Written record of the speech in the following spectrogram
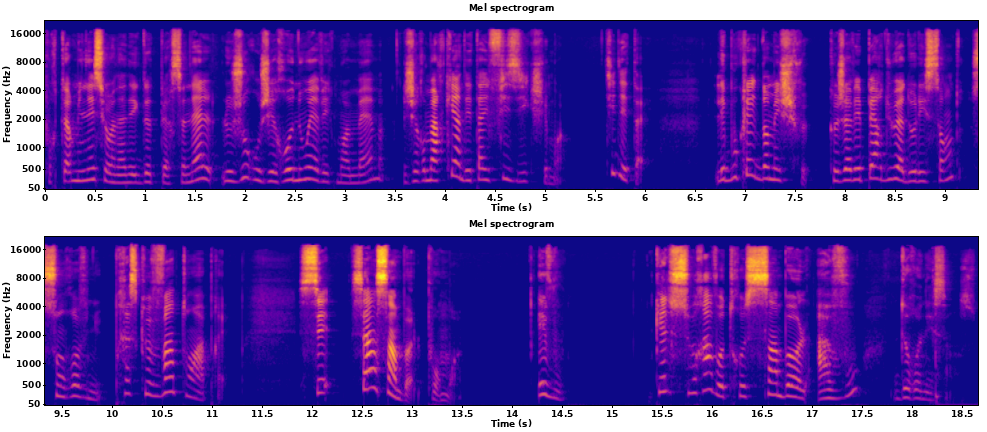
Pour terminer sur une anecdote personnelle, le jour où j'ai renoué avec moi-même, j'ai remarqué un détail physique chez moi. Petit détail. Les bouclettes dans mes cheveux, que j'avais perdues adolescente, sont revenues, presque 20 ans après. C'est un symbole pour moi. Et vous? Quel sera votre symbole à vous de renaissance?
